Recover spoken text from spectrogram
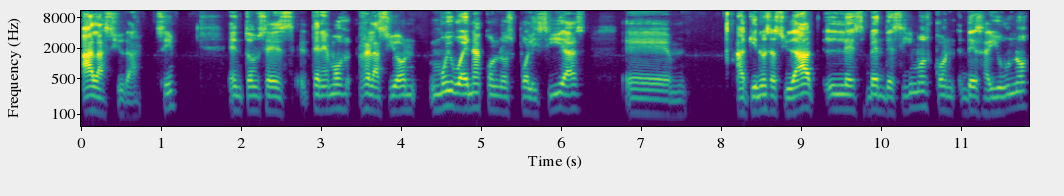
a la ciudad, ¿sí? Entonces, tenemos relación muy buena con los policías eh, aquí en nuestra ciudad. Les bendecimos con desayuno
